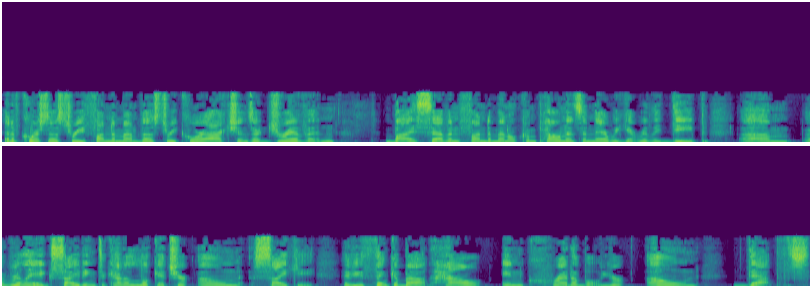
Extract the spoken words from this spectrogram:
And of course, those three fundamental, those three core actions are driven by seven fundamental components, and there we get really deep. Um, really exciting to kind of look at your own psyche. If you think about how incredible your own depths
